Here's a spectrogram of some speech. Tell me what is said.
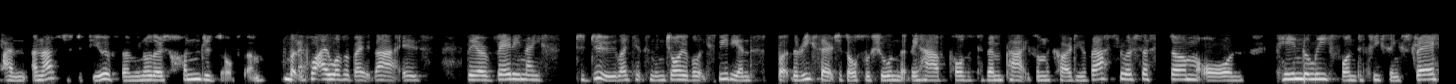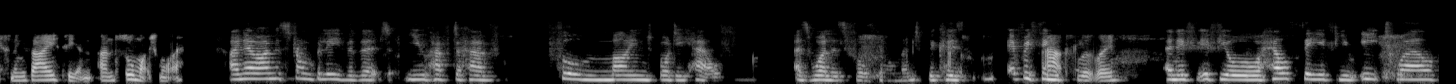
yeah. and and that's just a few of them. You know, there's hundreds of them. But what I love about that is they are very nice to do, like it's an enjoyable experience, but the research has also shown that they have positive impacts on the cardiovascular system, on pain relief, on decreasing stress and anxiety, and, and so much more. I know I'm a strong believer that you have to have full mind body health as well as fulfillment because everything. Absolutely. And if, if you're healthy, if you eat well,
